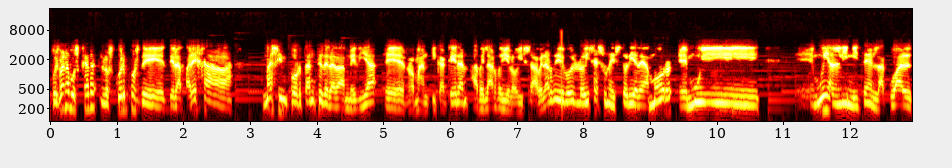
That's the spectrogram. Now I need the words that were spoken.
Pues van a buscar los cuerpos de, la pareja más importante de la Edad Media eh, romántica, que eran Abelardo y Eloísa. Abelardo y Eloísa es una historia de amor eh, muy eh, muy al límite en la cual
